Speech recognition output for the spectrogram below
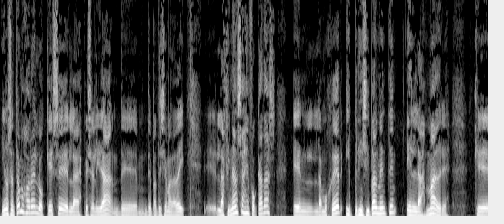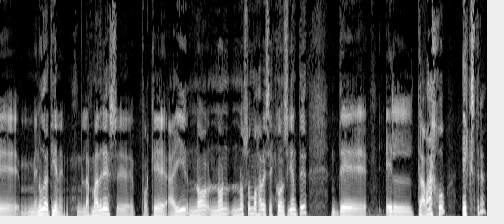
Y nos centramos ahora en lo que es eh, la especialidad de, Patricia Maradei. Eh, las finanzas enfocadas en la mujer y principalmente en las madres que menuda tienen las madres eh, porque ahí no, no, no somos a veces conscientes de el trabajo extra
